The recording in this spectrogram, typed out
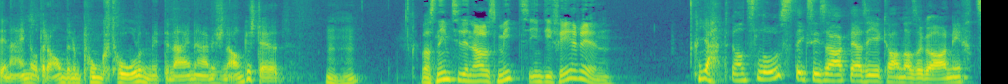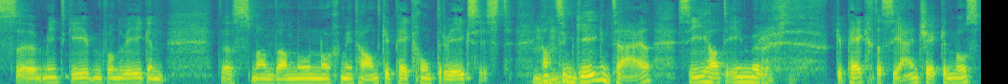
den einen oder anderen Punkt holen mit den einheimischen Angestellten. Mhm. Was nimmt sie denn alles mit in die Ferien? Ja, ganz lustig. Sie sagte, also ich kann also gar nichts äh, mitgeben von wegen, dass man dann nur noch mit Handgepäck unterwegs ist. Mhm. Ganz im Gegenteil, sie hat immer Gepäck, das sie einchecken muss.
